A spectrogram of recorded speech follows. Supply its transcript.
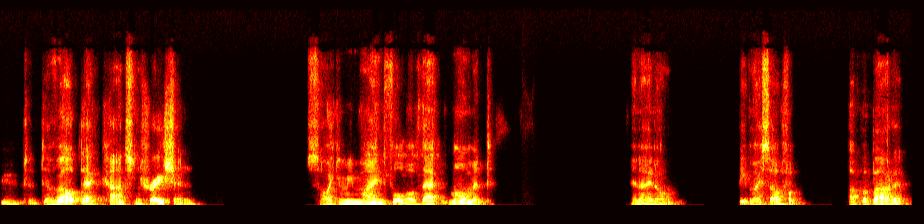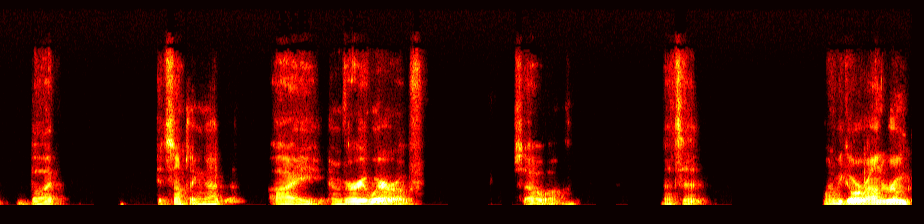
to develop that concentration so I can be mindful of that moment. And I don't beat myself up, up about it, but it's something that I am very aware of. So uh, that's it. Why don't we go around the room?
